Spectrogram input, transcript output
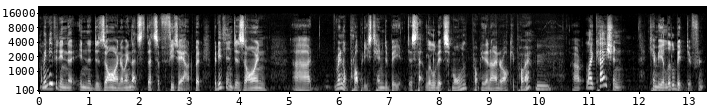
I mean, even in the in the design, I mean that's that's a fit out, but but in the design, uh, rental properties tend to be just that little bit smaller, probably than owner occupier. Uh, location can be a little bit different.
